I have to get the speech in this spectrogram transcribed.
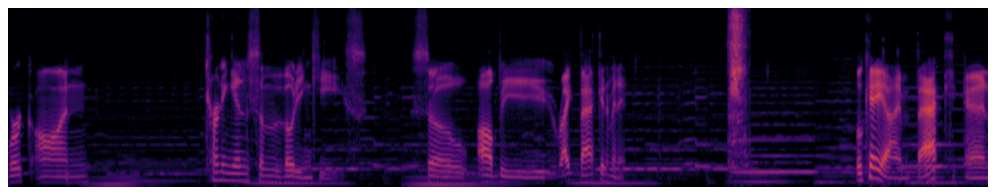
work on turning in some voting keys. So I'll be right back in a minute. Okay, I'm back and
